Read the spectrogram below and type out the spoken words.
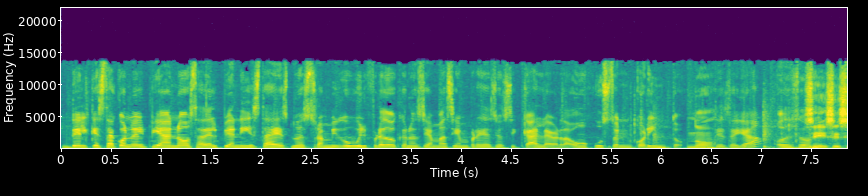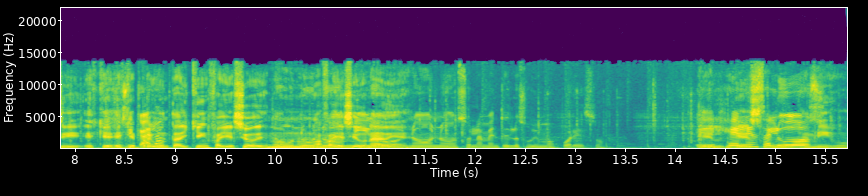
del que está con el piano, o sea, del pianista es nuestro amigo Wilfredo que nos llama siempre desde Ocicala, ¿verdad? O justo en Corinto. No. ¿Desde allá? ¿O desde dónde? Sí, sí, sí. Es que, es que pregunta, ¿y quién falleció? No, no, no, ha fallecido nadie. No, no, solamente lo subimos por eso. Helen, saludos. amigo.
